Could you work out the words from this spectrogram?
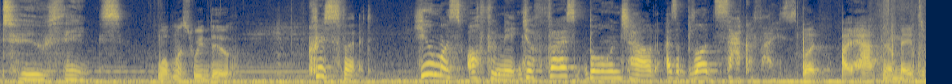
two things. What must we do? Chrisford, you must offer me your firstborn child as a blood sacrifice. But I have no maid to.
